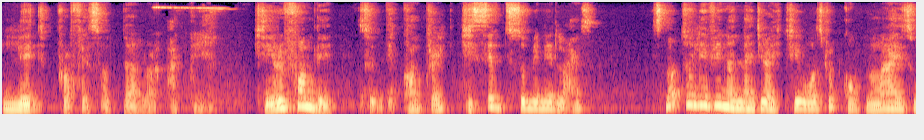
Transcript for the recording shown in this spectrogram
late Professor Dara Akpen. She reformed the, so the country. She saved so many lives. It's not only living in Nigeria, she was recognized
